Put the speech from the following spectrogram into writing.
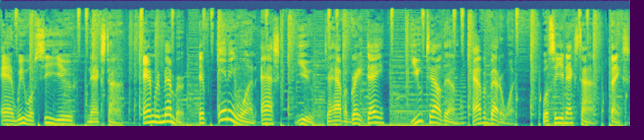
and we will see you next time. And remember, if anyone asks you to have a great day, you tell them, have a better one. We'll see you next time. Thanks.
